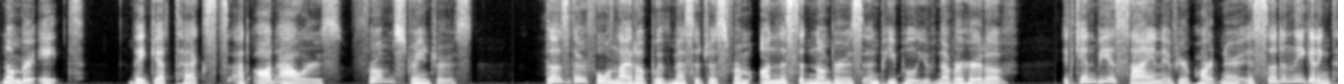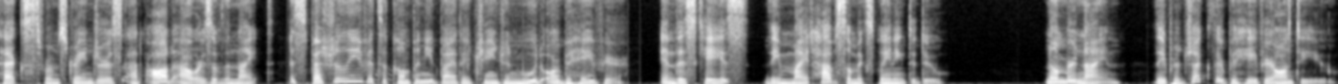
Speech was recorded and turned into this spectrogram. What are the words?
Number 8. They get texts at odd hours from strangers. Does their phone light up with messages from unlisted numbers and people you've never heard of? It can be a sign if your partner is suddenly getting texts from strangers at odd hours of the night, especially if it's accompanied by their change in mood or behavior. In this case, they might have some explaining to do. Number 9. They project their behavior onto you.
